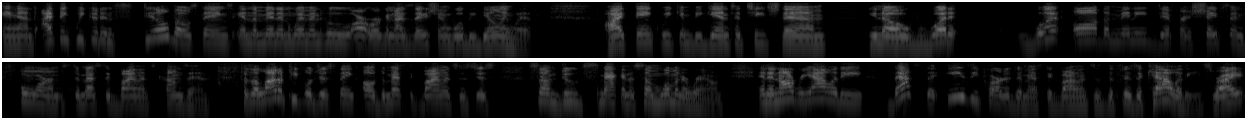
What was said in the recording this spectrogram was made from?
And I think we could instill those things in the men and women who our organization will be dealing with. I think we can begin to teach them, you know, what what all the many different shapes and forms domestic violence comes in. Because a lot of people just think, oh, domestic violence is just some dude smacking some woman around. And in our reality, that's the easy part of domestic violence is the physicalities, right?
